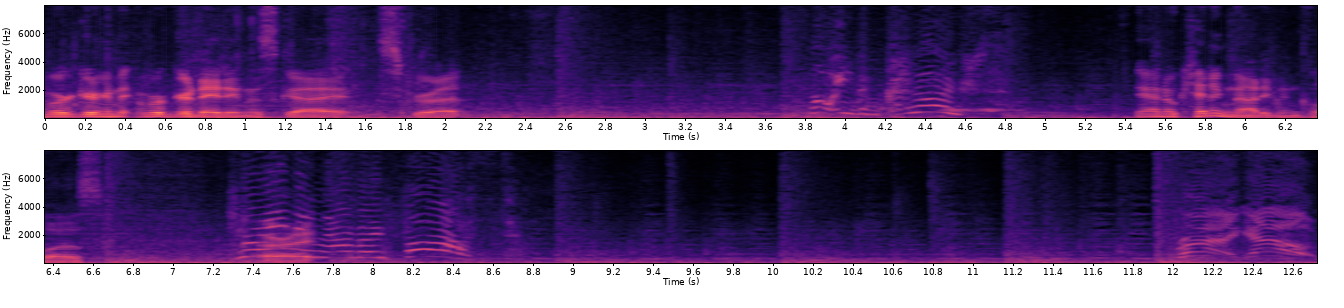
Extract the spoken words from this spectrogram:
we're gren- we're grenading this guy. Screw it. Not even close. Yeah, no kidding. Not even close. Draining All right. ammo fast. Frag out.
